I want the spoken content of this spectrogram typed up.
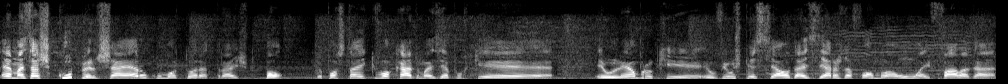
É, mas as Cooper já eram com motor atrás. Bom, eu posso estar equivocado, mas é porque eu lembro que eu vi um especial das eras da Fórmula 1, aí fala da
